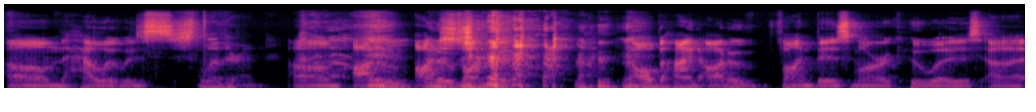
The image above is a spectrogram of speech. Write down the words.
um, how it was Slytherin. Um, Otto, Otto von all behind Otto von Bismarck, who was uh,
